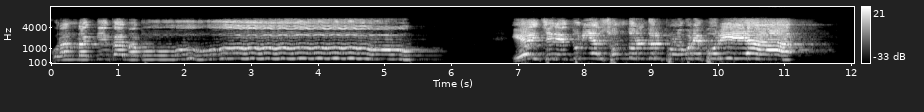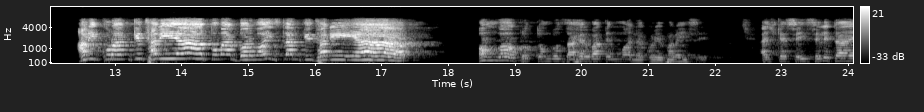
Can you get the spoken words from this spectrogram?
কোরআন ডাক দিয়ে এই ছেলে দুনিয়ার সৌন্দর্যের আমি কোরআনকে ছাড়িয়া, তোমার ধর্ম ইসলামকে ছাড়িয়া, অঙ্গ প্রত্যঙ্গ জাহের বাতেন ময়লা করে ফেলাইছে। আজকে সেই ছেলেটাই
